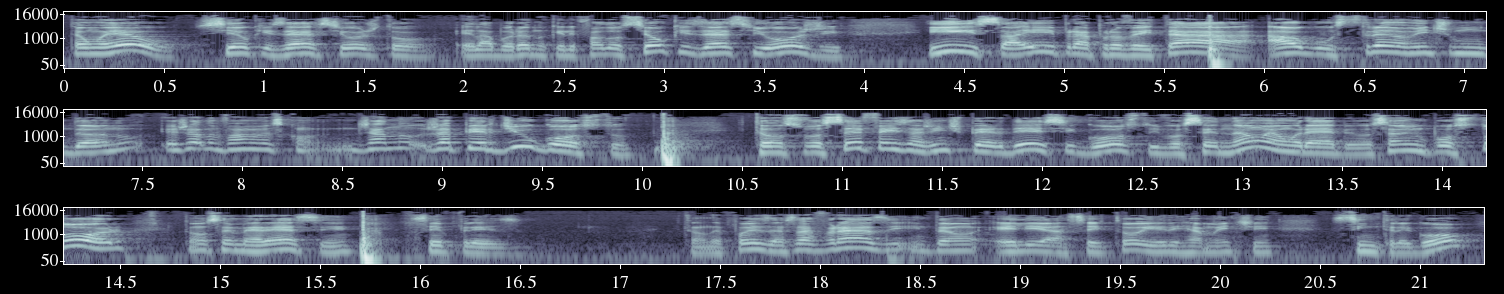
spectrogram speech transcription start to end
Então eu, se eu quisesse, hoje estou elaborando o que ele falou, se eu quisesse hoje ir sair para aproveitar algo extremamente mundano, eu já não vou mais, já, não, já perdi o gosto. Então, se você fez a gente perder esse gosto e você não é um rebe, você é um impostor, então você merece ser preso. Então, depois dessa frase, então ele aceitou e ele realmente se entregou.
